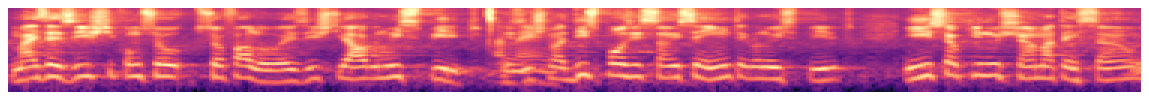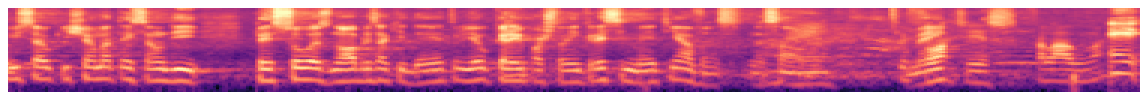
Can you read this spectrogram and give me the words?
mas existe, como o senhor, o senhor falou, existe algo no espírito. Amém. Existe uma disposição em ser íntegro no espírito. E isso é o que nos chama a atenção, isso é o que chama a atenção de pessoas nobres aqui dentro. E eu creio, pastor, em crescimento e em avanço nessa hora. Que Amém? forte isso. Falar algo mais? É,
